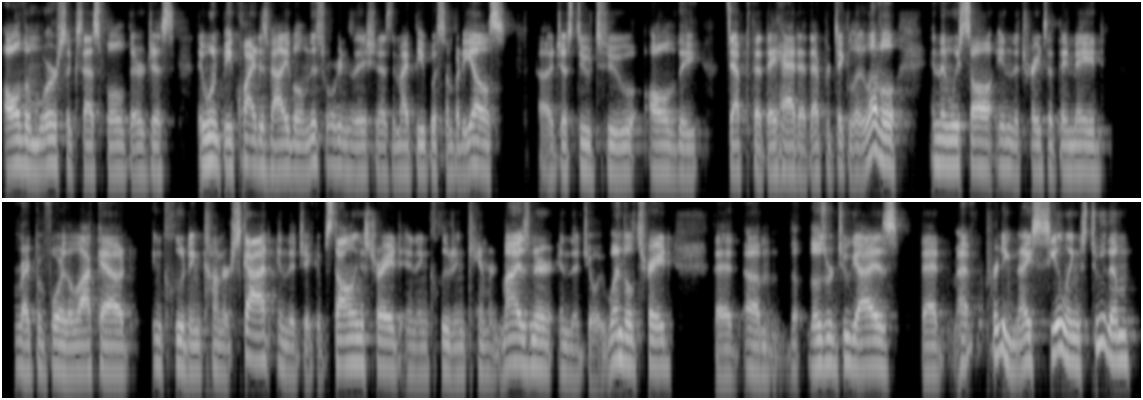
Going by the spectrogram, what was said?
all of them were successful, they're just they wouldn't be quite as valuable in this organization as they might be with somebody else, uh, just due to all the depth that they had at that particular level. And then we saw in the trades that they made right before the lockout, including Connor Scott in the Jacob Stallings trade and including Kameron Misner in the Joey Wendle trade, that um, th- those were two guys that have pretty nice ceilings to them.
